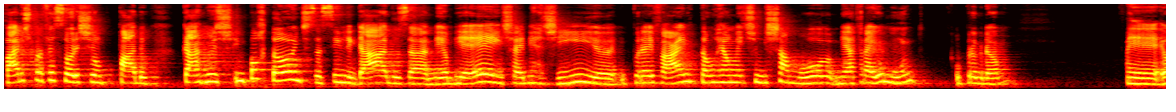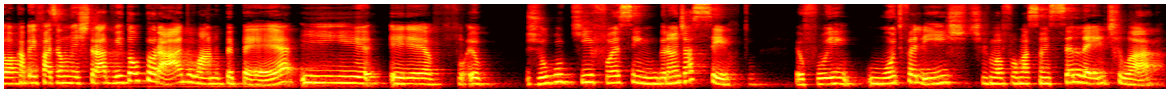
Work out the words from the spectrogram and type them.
Vários professores tinham ocupado cargos importantes, assim, ligados a meio ambiente, a energia e por aí vai. Então, realmente me chamou, me atraiu muito o programa. É, eu acabei fazendo mestrado e doutorado lá no PPE e é, eu julgo que foi, assim, um grande acerto eu fui muito feliz, tive uma formação excelente lá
